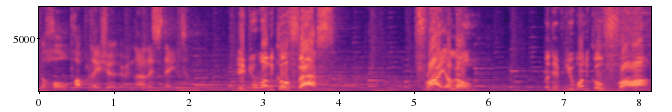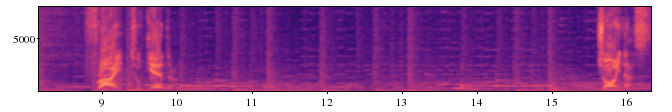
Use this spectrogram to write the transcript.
the whole population of the United States. If you want to go fast, fly alone. But if you want to go far, fly together. Join us.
